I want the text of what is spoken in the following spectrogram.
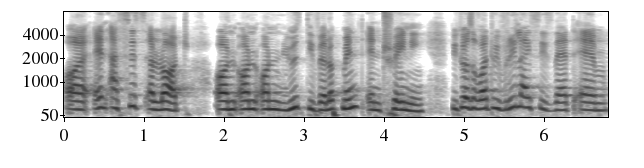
uh, and assists a lot on, on, on youth development and training. Because of what we've realized is that um,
